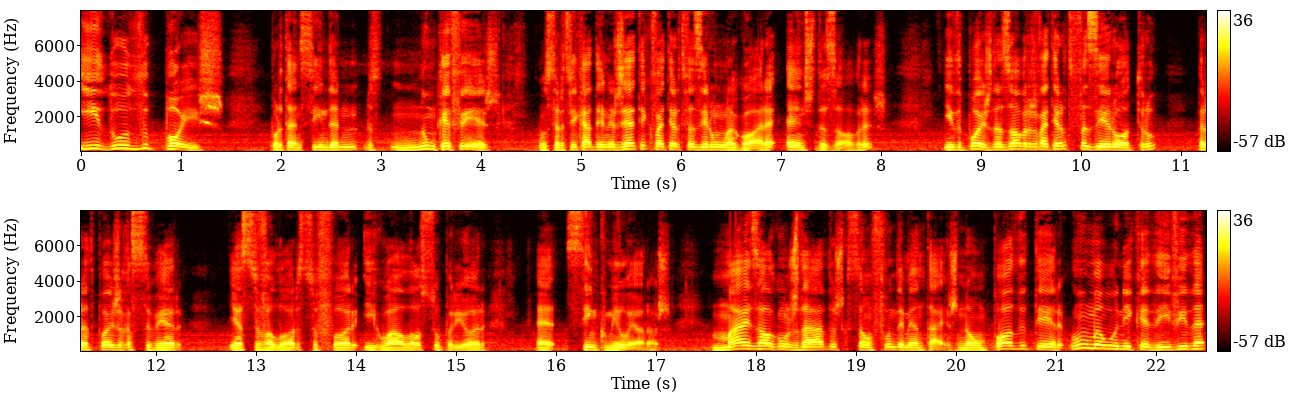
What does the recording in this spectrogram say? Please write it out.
e do depois. Portanto, se ainda nunca fez um certificado energético, vai ter de fazer um agora, antes das obras, e depois das obras vai ter de fazer outro para depois receber esse valor, se for igual ou superior a 5 mil euros. Mais alguns dados que são fundamentais. Não pode ter uma única dívida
